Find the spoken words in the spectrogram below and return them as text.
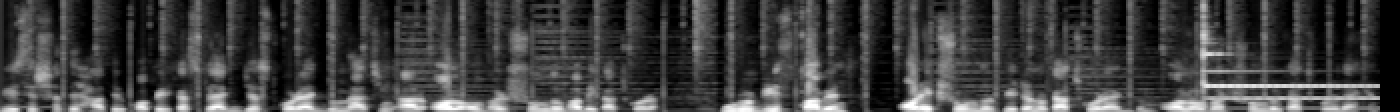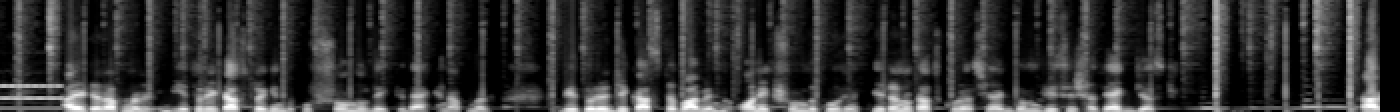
ড্রেসের সাথে হাতের কপের কাজটা অ্যাডজাস্ট করা, একদম ম্যাচিং আর অল ওভার সুন্দরভাবে কাজ করা। পুরো ড্রেস পাবেন, অনেক সুন্দর। পেটানো কাজ করা একদম। অল ওভার সুন্দর কাজ করে, দেখেন। আর এটার আপনার ভেতরের কাজটা কিন্তু খুব সুন্দর দেখতে দেখেন আপনার। ভেতরের যে কাজটা পাবেন, অনেক সুন্দর করে পেটানো কাজ করা আছে একদম, ড্রেসের সাথে অ্যাডজাস্ট আর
